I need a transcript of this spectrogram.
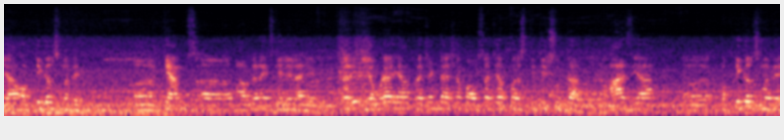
या ऑप्टिकल्समध्ये कॅम्प्स ऑर्गनाईज केलेला आहे तर एवढ्या ह्या प्रचंड अशा पावसाच्या परिस्थितीतसुद्धा आज या ऑप्टिकल्समध्ये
